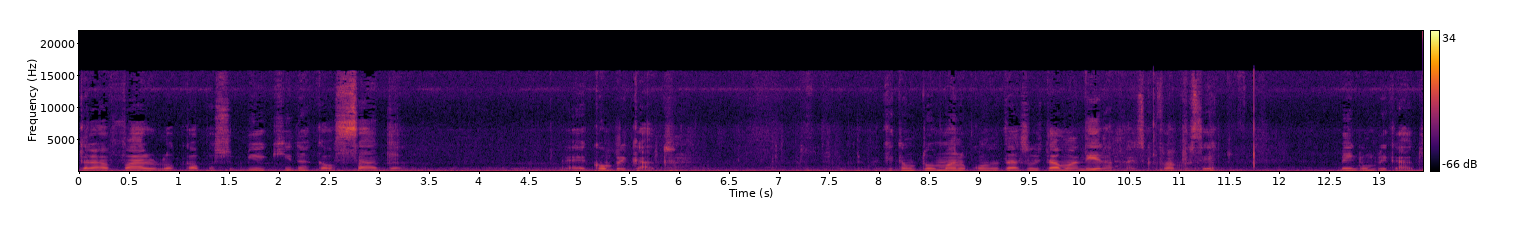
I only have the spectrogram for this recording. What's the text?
travar o local para subir aqui na calçada é complicado. Aqui estão tomando conta das ruas de tal maneira, rapaz, que eu falo você. Bem complicado.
